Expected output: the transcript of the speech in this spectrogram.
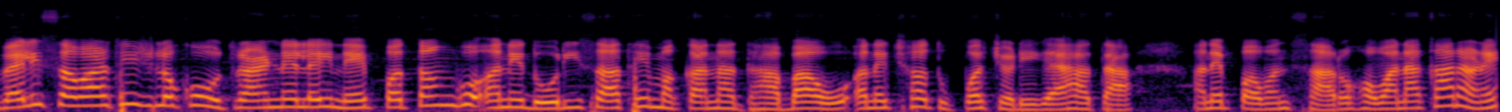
વહેલી સવારથી જ લોકો ઉત્તરાયણને લઈને પતંગો અને દોરી સાથે મકાનના ધાબાઓ અને છત ઉપર ચડી ગયા હતા અને પવન સારો હોવાના કારણે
